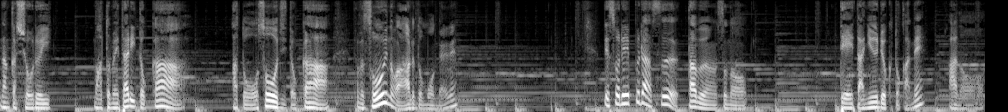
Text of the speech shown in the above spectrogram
なんか書類まとめたりとか、あとお掃除とか、多分そういうのがあると思うんだよね。で、それプラス、多分その、データ入力とかね、あの、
